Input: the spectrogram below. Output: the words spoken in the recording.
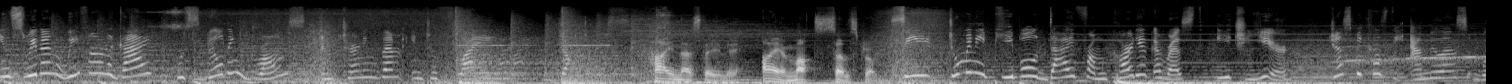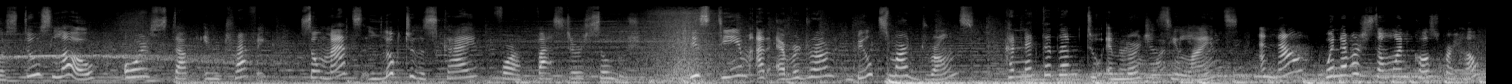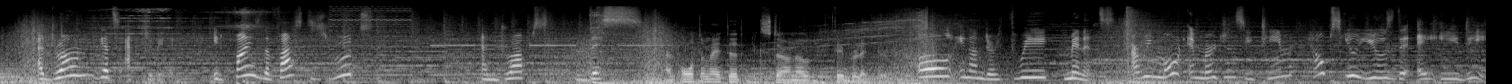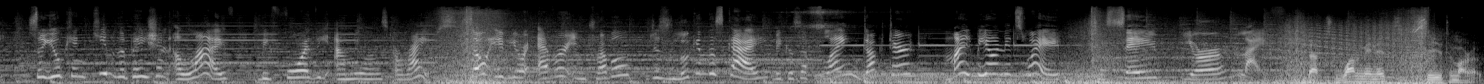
In Sweden, we found a guy who's building drones and turning them into flying doctors. Hi Nas Daily, I am Mats Sällström. See, many people die from cardiac arrest each year just because the ambulance was too slow or stuck in traffic. So Mats looked to the sky for a faster solution. His team at Everdrone built smart drones, connected them to emergency lines, and now, whenever someone calls for help, a drone gets activated. It finds the fastest routes and drops this an automated external defibrillator. all in under three minutes. A remote emergency team helps you use the AED so you can keep the patient alive before the ambulance arrives. So if you're ever in trouble, just look in the sky because a flying doctor might be on its way to save your life. That's one minute. See you tomorrow.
